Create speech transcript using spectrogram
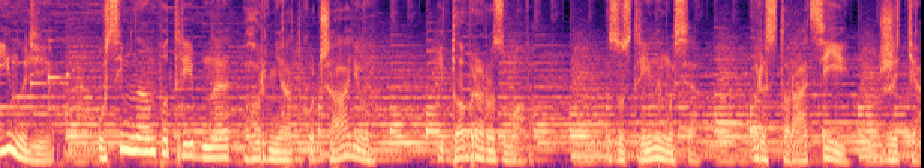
Іноді усім нам потрібне горнятко чаю і добра розмова. Зустрінемося в ресторації життя.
